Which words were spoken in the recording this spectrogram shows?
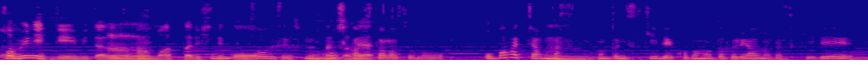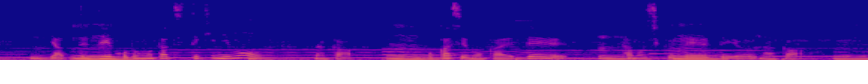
コミュニティみたいなところもあったりしてこう、そうですよ。ももしかしたらそのおばあちゃんがすうん。本当に好きで子供と触れ合うのが好きでやってて、うん。子供たち的にもなんかうん。お菓子も買えてうん。楽しくてっていう、なんかうん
